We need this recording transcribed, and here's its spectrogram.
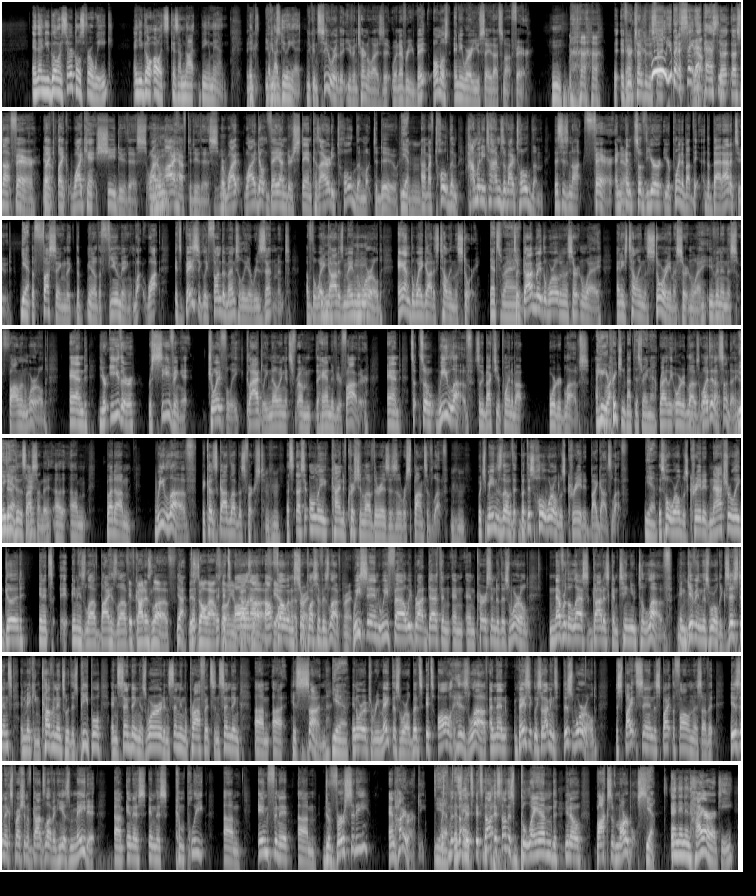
and then you go in circles for a week, and you go, "Oh, it's because I'm not being a man. And you- you I'm can not doing it." You can see where that you've internalized it whenever you ba- almost anywhere you say that's not fair. I- if you're tempted to Woo, say you better say that, Pastor. that, that's not fair, like like why can't she do this? Why Mm-hmm. don't I have to do this? Or why why don't they understand? Because I already told them what to do. Yep. Um, I've told them how many times have I told them this is not fair? And and so your your point about the the bad attitude, Yeah. the fussing, the the you know the fuming, what what it's basically fundamentally a resentment of the way Mm-hmm. God has made the world and the way God is telling the story. That's right. So God made the world in a certain way, and He's telling the story in a certain way, even in this fallen world. And you're either receiving it joyfully, gladly, knowing it's from the hand of your Father. And so, so we love. So back to your point about ordered loves, I hear you Right. preaching about this right now. rightly ordered loves. Well, I did on Sunday. I Yeah, did, I yeah. did this last Sunday. Uh, um, but um, we love because God loved us 1st That's that's the only kind of Christian love there is is a responsive love, which means though that but this whole world was created by God's love. Yeah. This whole world was created naturally good in its in His love by His love. If God is love, Yeah, this is all outflowing it's of all God's an out, love. outflow Yeah, and a that's right. surplus of His love. Right. We sinned, we fell, we brought death and, and and curse into this world. Nevertheless, God has continued to love Mm-hmm. in giving this world existence and making covenants with His people and sending His word and sending the prophets and sending um, uh, His Son Yeah. in order to remake this world. But it's, it's all His love. And then basically, so that means this world, despite sin, despite the fallenness of it, is an expression of God's love. And He has made it um, in, this, in this complete, um, infinite um, diversity and hierarchy. Yeah, Like, that's it's, it's not it's not this bland you know box of marbles. Yeah. And then in hierarchy,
